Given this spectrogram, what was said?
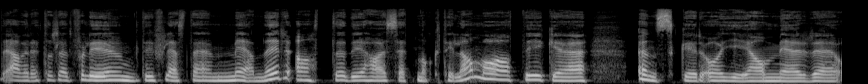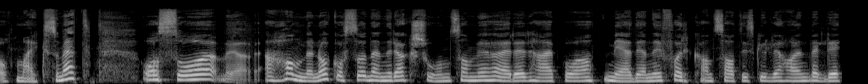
Det er vel rett og slett fordi de fleste mener at de har sett nok til ham, og at de ikke ønsker å gi ham mer oppmerksomhet. Og så handler nok også den reaksjonen som vi hører her på at mediene i forkant sa at de skulle ha en veldig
